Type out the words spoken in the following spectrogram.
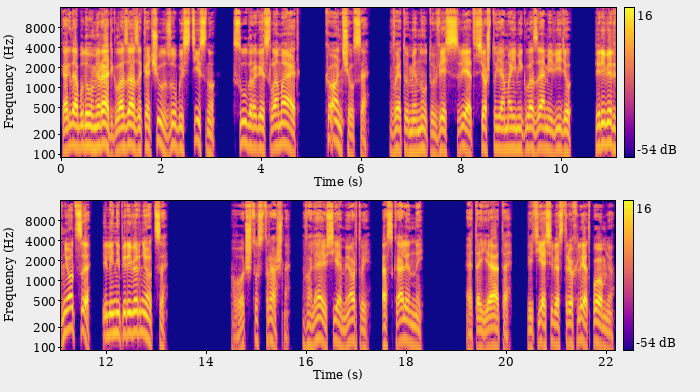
Когда буду умирать, глаза закачу, зубы стисну, судорогой сломает, Кончился. В эту минуту весь свет, все, что я моими глазами видел, перевернется или не перевернется. Вот что страшно. Валяюсь я мертвый, оскаленный. Это я-то, ведь я себя с трех лет помню.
